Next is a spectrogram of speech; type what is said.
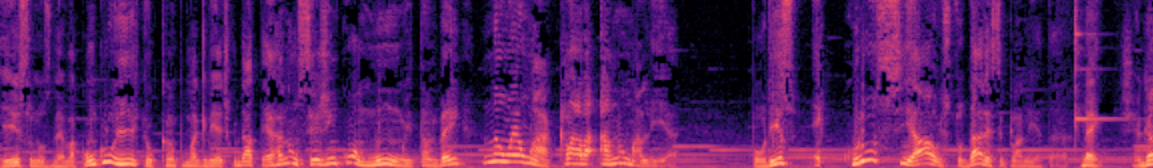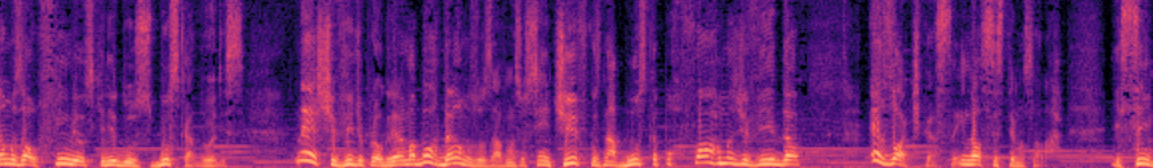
Isso nos leva a concluir que o campo magnético da Terra não seja incomum e também não é uma clara anomalia. Por isso, é crucial estudar esse planeta. Bem, chegamos ao fim, meus queridos buscadores. Neste vídeo programa abordamos os avanços científicos na busca por formas de vida exóticas em nosso sistema solar. E sim,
